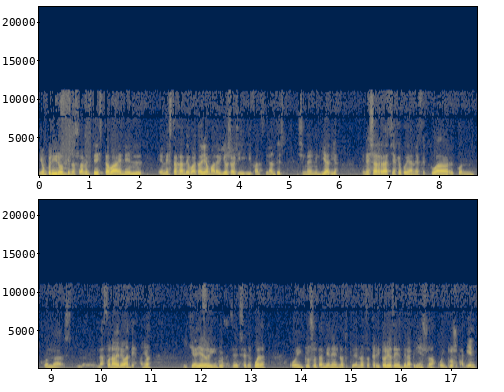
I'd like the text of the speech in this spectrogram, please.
Y un peligro que no solamente estaba en, el, en estas grandes batallas maravillosas y, fascinantes, sino en el día a día, en esas racias que podían efectuar con, con las, la, zona de Levante español y que a día de hoy incluso se, recuerdan, o incluso también en, nuestros territorios de, la península, o incluso también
